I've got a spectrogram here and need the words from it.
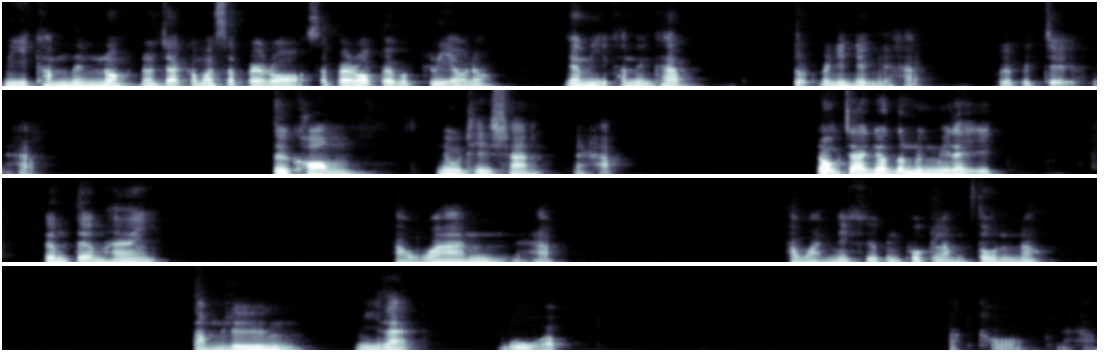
มีอีกคำหนึ่งเนาะ นอกจากคำว่า spiral spiral แปลว่าเกลียวเนาะ ยังมีอีกคำหนึ่งครับ จดไว้นิดหนึ่งนะครับ เพื่อไปเจอนะครับ circumnutation นะครับ นอกจากยอดตำลึงมีอะไรอีก เพิ่มเติมให้ทวันนะครับทวันนี่คือเป็นพวกลำต้นเนาะ ตำลึง มีและ บวบฟักทองนะครับ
